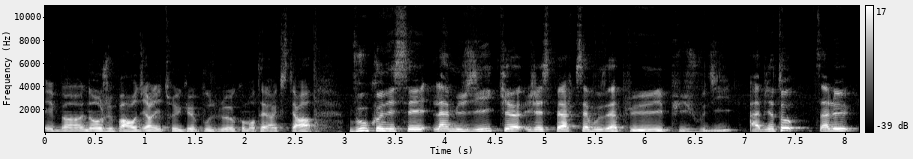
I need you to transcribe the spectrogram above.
et eh ben non, je vais pas redire les trucs, pouce bleu, commentaire, etc. Vous connaissez la musique. J'espère que ça vous a plu. Et puis je vous dis à bientôt. Salut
